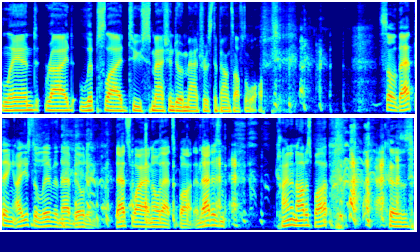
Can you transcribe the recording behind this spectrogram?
land ride, lip slide to smash into a mattress to bounce off the wall? So that thing, I used to live in that building. That's why I know that spot, and that is kind of not a spot because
